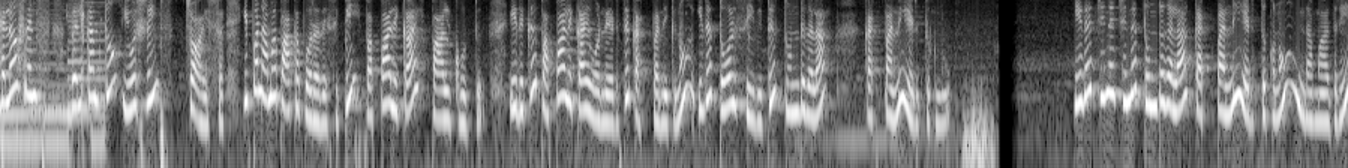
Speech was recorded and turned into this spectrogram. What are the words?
Hello friends welcome to your streams choice இப்போ நம்ம பார்க்க போகிற ரெசிபி பப்பாளிக்காய் பால் கூட்டு இதுக்கு பப்பாளிக்காய் ஒன்று எடுத்து கட் பண்ணிக்கணும். இதை தோல் சீவிட்டு துண்டுகளாக கட் பண்ணி எடுத்துக்கணும். இதை சின்ன சின்ன துண்டுகளாக கட் பண்ணி எடுத்துக்கணும் இந்த மாதிரி.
